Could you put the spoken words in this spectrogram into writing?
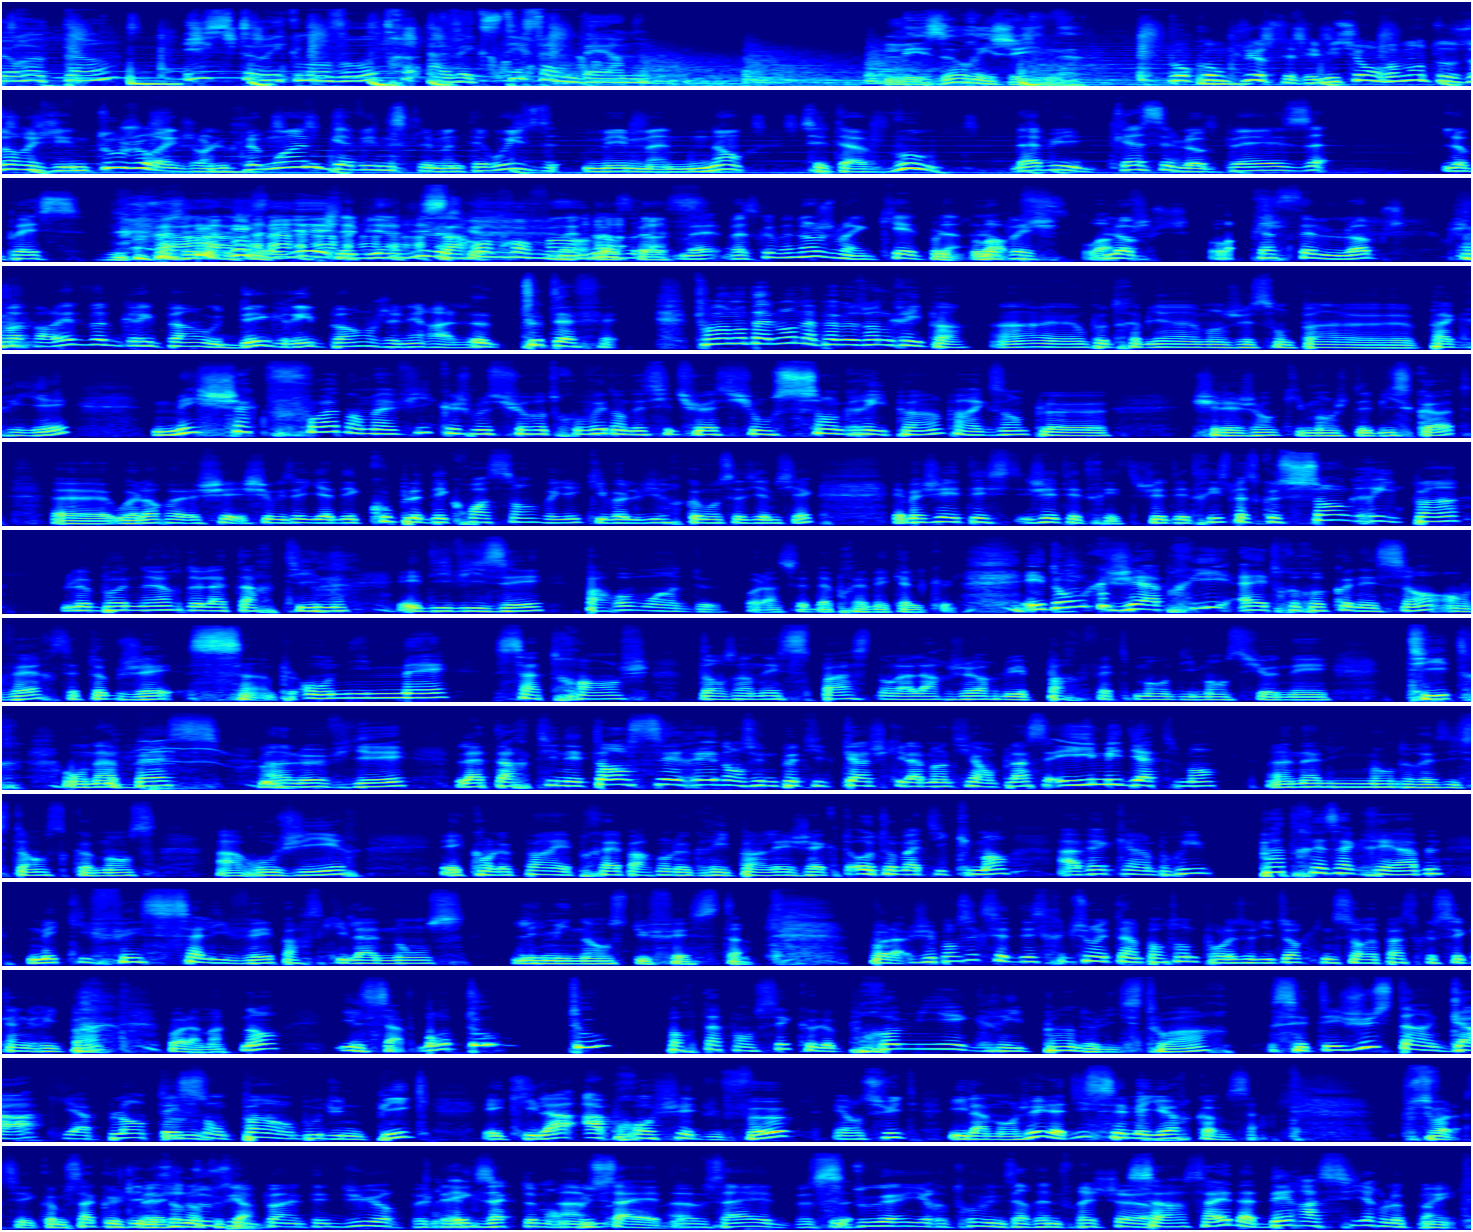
Europe 1, historiquement vôtre avec Stéphane Bern. Les origines. Pour conclure cette émission, on remonte aux origines, toujours avec Jean-Luc Lemoyne, Gavin Clemente Ruiz, mais maintenant, c'est à vous, David Cassel-Lopez. Lopez. Ah, ça y est, J'ai bien dit ça que rentre enfin. mais- parce que maintenant je m'inquiète. Oui. Lopez. Lopes, Lopes, Lopes. Lopes. Cassel-Lopes. On va parler de votre grippin ou des grippins en général. Euh, tout à fait. Fondamentalement, on n'a pas besoin de grille-pain. hein. Euh, on peut très bien manger son pain euh, pas grillé. Mais chaque fois dans ma vie que je me suis retrouvé dans des situations sans grille-pain, par exemple euh, chez les gens qui mangent des biscottes, euh, ou alors chez, chez il y a des couples décroissants, vous voyez, qui veulent vivre comme au XVIe siècle, eh ben j'ai été, j'ai été triste. J'ai été triste parce que sans grille-pain, le bonheur de la tartine est divisé par au moins deux. Voilà, c'est d'après mes calculs. Et donc, j'ai appris à être reconnaissant envers cet objet simple. On y met sa tranche dans un espace dont la largeur lui est parfaitement dimensionnée. Titre, on abaisse un levier, la tartine est enserrée dans une petite cage qui la maintient en place et immédiatement, un alignement de résistance commence à rougir. Et quand le pain est prêt, pardon, le grille-pain l'éjecte automatiquement avec un bruit pas très agréable, mais qui fait saliver parce qu'il annonce l'imminence du festin. Voilà, j'ai pensé que cette description était importante pour les auditeurs qui ne sauraient pas ce que c'est qu'un grille-pain. voilà, maintenant, ils savent. Bon, tout, tout porte à penser que le premier grille-pain de l'histoire, c'était juste un gars qui a planté Mm. son pain au bout d'une pique et qui l'a approché du feu, et ensuite il a mangé, il a dit c'est meilleur comme ça. Voilà, c'est comme ça que je l'imagine en surtout tout si cas. le pain était dur, peut-être. Exactement, en plus ça aide. euh, ça aide, parce que Ça- tout il retrouve une certaine fraîcheur. Ça, ça aide à dérassir le pain. Oui.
